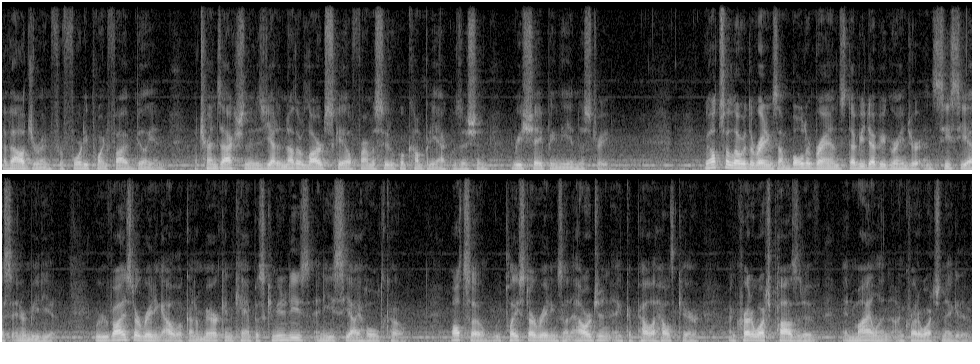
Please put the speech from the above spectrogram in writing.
of Allergan for 40.5 billion, a transaction that is yet another large-scale pharmaceutical company acquisition reshaping the industry. We also lowered the ratings on Boulder Brands, WW Grainger, and CCS Intermediate. We revised our rating outlook on American Campus Communities and ECI Holdco. Also, we placed our ratings on Allergan and Capella Healthcare on CreditWatch Positive and Mylan on CreditWatch Negative.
